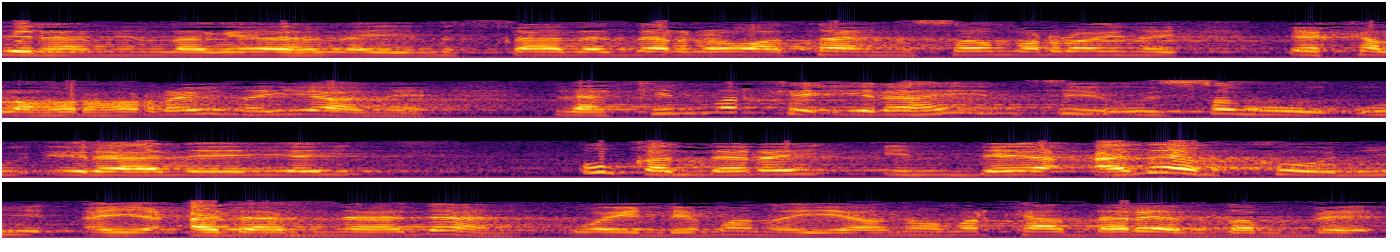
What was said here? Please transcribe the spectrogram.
dirham in laga helay mithqaala dara waa taa aynu soo marro inay dee kala horhoreynayaane laakiin marka ilaahay intii isagu uu iraadeeyey u qadaray in dee cadaabkoodii ay cadaabnaadaan way dhimanayaan oo markaa dareen dambe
